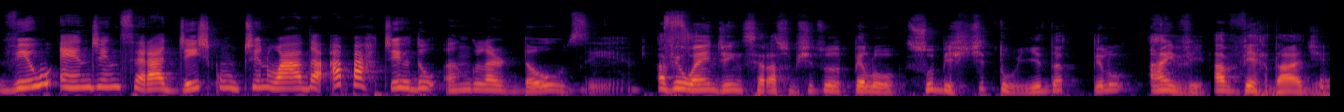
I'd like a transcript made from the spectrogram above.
Vue Engine será descontinuada a partir do Angular 12. A Vue Engine será substituída pelo, substituída pelo Ivy. A verdade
